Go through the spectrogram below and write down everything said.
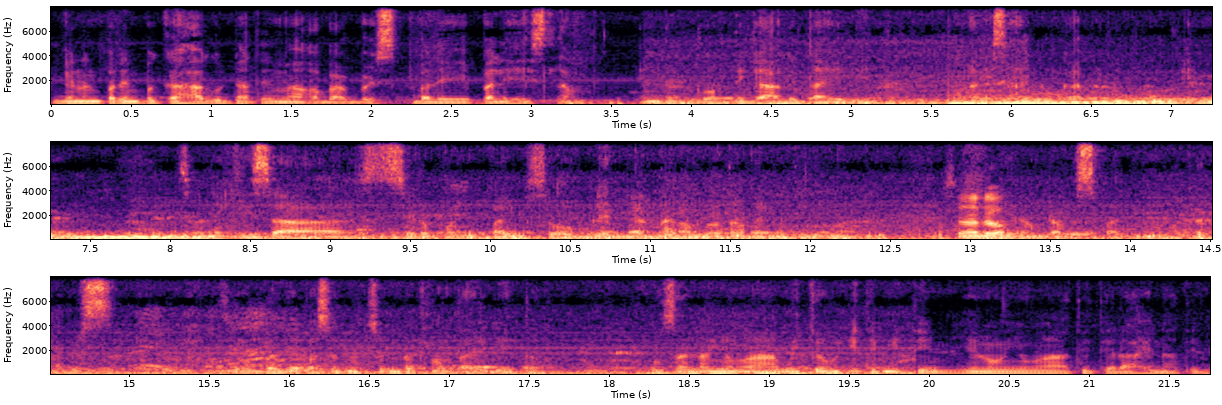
Ganun pa rin pagkahagod natin mga kabarbers. Bali, palihis lang. And then, korte ka agad tayo dito. Alisahan yung gamit ng trimmer. So, next is uh, 0.5. So, blend lang natin. Tanggalin natin yung uh, Sado? yung dark spot mga kabarbers. So, bali, pasunod-sundot lang tayo dito. Kung saan lang yung uh, medyo itim-itim, yun lang yung uh, titirahin natin.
